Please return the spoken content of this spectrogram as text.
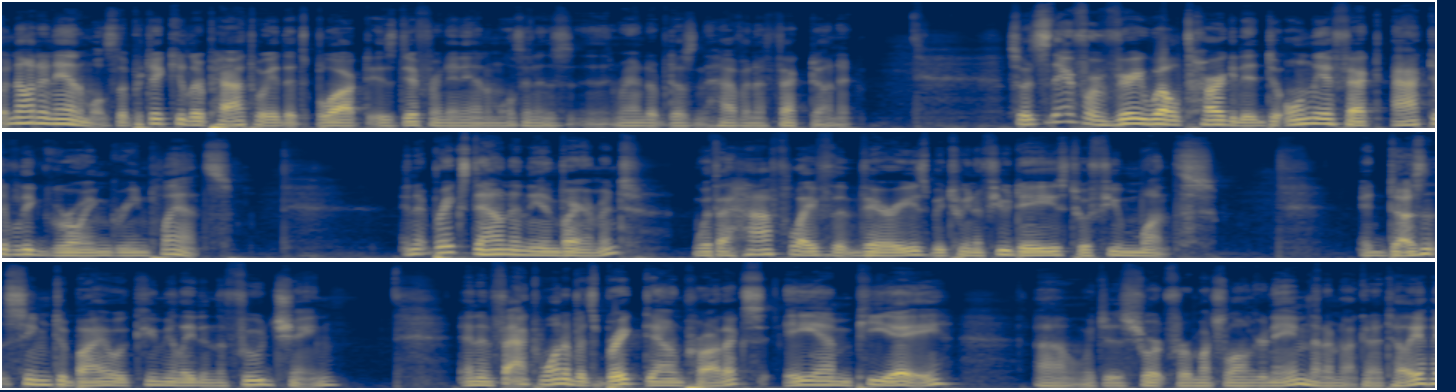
but not in animals. The particular pathway that's blocked is different in animals, and Roundup doesn't have an effect on it. So it's therefore very well targeted to only affect actively growing green plants. And it breaks down in the environment with a half life that varies between a few days to a few months. It doesn't seem to bioaccumulate in the food chain. And in fact, one of its breakdown products, AMPA, uh, which is short for a much longer name that I'm not going to tell you,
